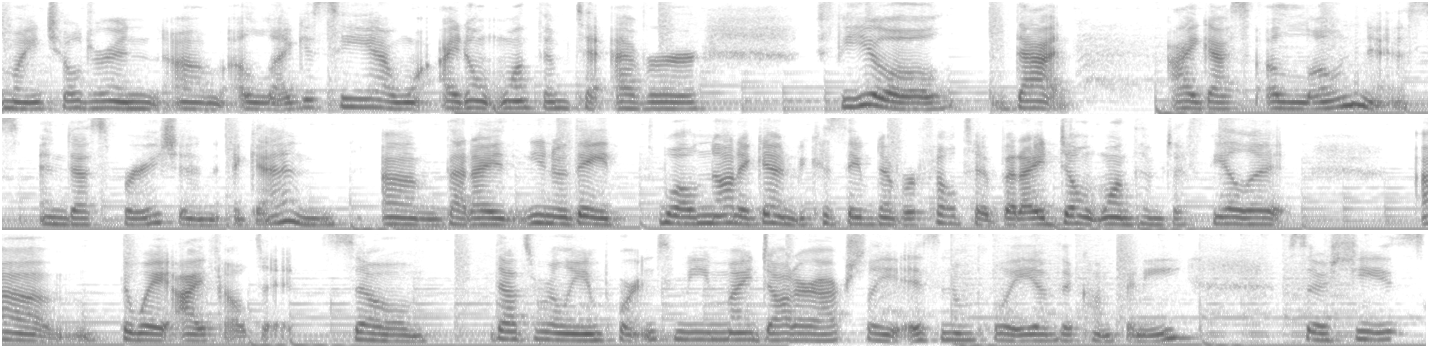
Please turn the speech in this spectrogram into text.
my children um, a legacy. I want. I don't want them to ever feel that I guess, aloneness and desperation again. Um, that I, you know, they, well, not again because they've never felt it, but I don't want them to feel it um, the way I felt it. So that's really important to me. My daughter actually is an employee of the company. So she's,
